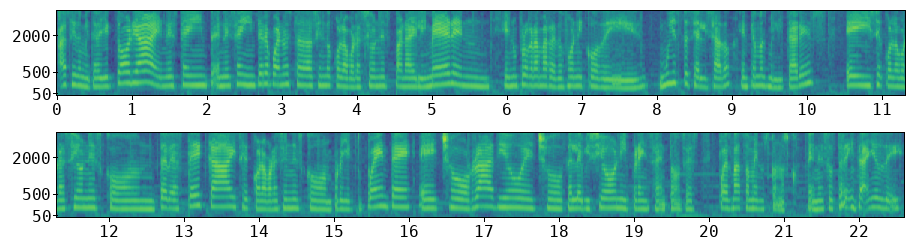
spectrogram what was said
Ha sido mi trayectoria en, este en ese inter, bueno, he estado haciendo colaboraciones para el IMER en, en un programa radiofónico de, muy especializado en temas militares, e hice colaboraciones con TV Azteca, hice colaboraciones con Proyecto Puente, he hecho radio, he hecho televisión y prensa, entonces pues más o menos conozco en esos 30 años de,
